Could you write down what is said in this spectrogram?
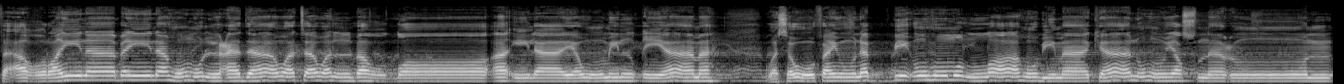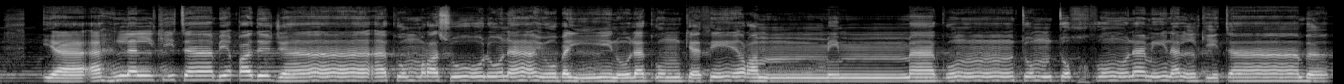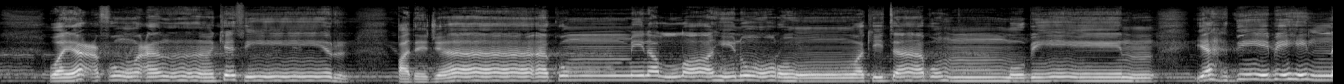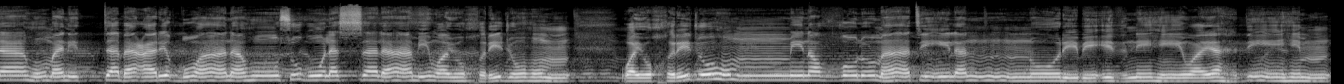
فأغرينا بينهم العداوة والبغضاء إلى يوم القيامة وسوف ينبئهم الله بما كانوا يصنعون. يا أهل الكتاب قد جاءكم رسولنا يبين لكم كثيرا مما كنتم تخفون من الكتاب. ويعفو عن كثير. قد جاءكم من الله نور وكتاب مبين. يهدي به الله من اتبع رضوانه سبل السلام ويخرجهم ويخرجهم من الظلمات إلى النور بإذنه ويهديهم.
